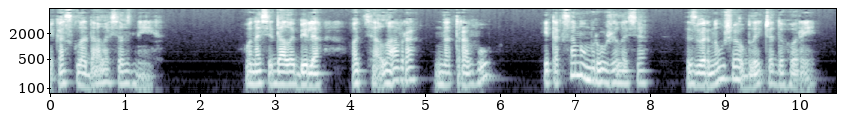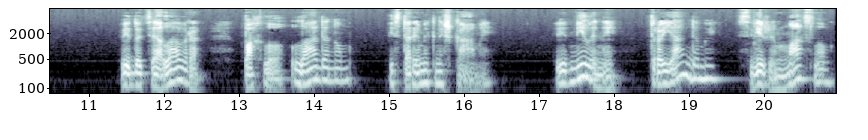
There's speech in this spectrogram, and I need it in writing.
яка складалася з них. Вона сідала біля отця Лавра на траву і так само мружилася, звернувши обличчя догори. Від отця Лавра пахло ладаном і старими книжками, відмілені трояндами, свіжим маслом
